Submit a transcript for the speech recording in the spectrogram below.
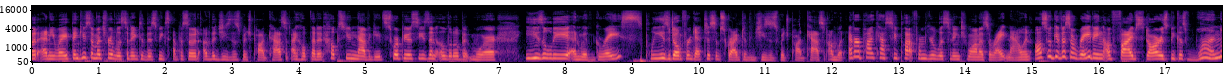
But anyway thank you so much for listening to this week's episode of the jesus witch podcast. I hope that it helps you navigate scorpio season a little bit more easily and with grace. Please don't forget to subscribe to the Jesus Witch podcast on whatever podcasting platform you're listening to on us right now. And also give us a rating of five stars because one,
